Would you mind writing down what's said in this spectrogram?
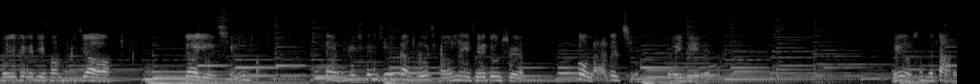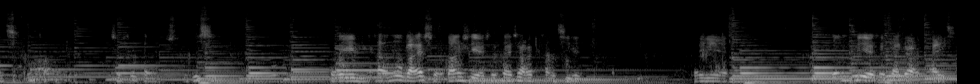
所以这个地方比较比较有情怀。像什么春秋战国城那些都是后来的景，所以没有这么大的情怀，只是很熟悉。所以你看，莫白首当时也是在这儿拍戏，所以登基也是在这儿拍戏。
